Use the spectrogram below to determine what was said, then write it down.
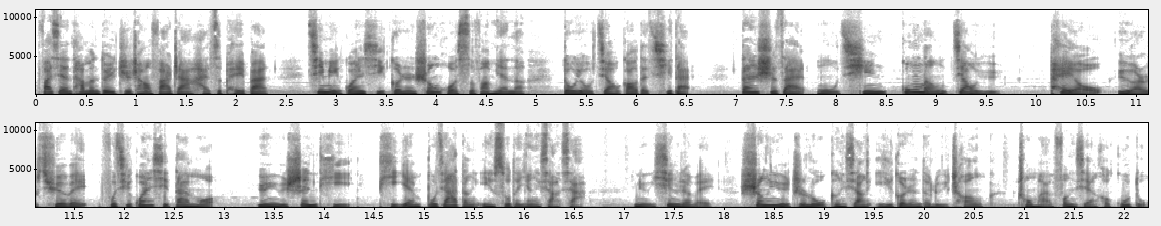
发现他们对职场发展、孩子陪伴、亲密关系、个人生活四方面呢，都有较高的期待，但是在母亲功能教育、配偶育儿缺位、夫妻关系淡漠、孕育身体体验不佳等因素的影响下，女性认为生育之路更像一个人的旅程，充满风险和孤独。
